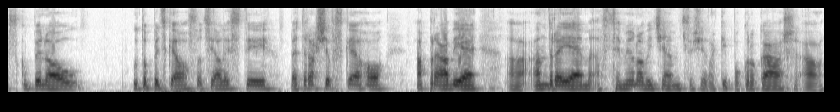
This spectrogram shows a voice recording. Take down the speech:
skupinou utopického socialisty Petra Ševského a právě Andrejem Semjonovičem, což je taky pokrokář a,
